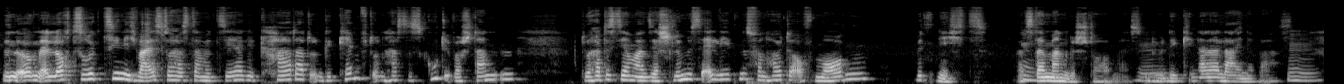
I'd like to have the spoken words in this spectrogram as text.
in irgendein Loch zurückziehen. Ich weiß, du hast damit sehr gekadert und gekämpft und hast es gut überstanden. Du hattest ja mal ein sehr schlimmes Erlebnis von heute auf morgen mit nichts, als mhm. dein Mann gestorben ist mhm. und du mit den Kindern alleine warst. Mhm.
